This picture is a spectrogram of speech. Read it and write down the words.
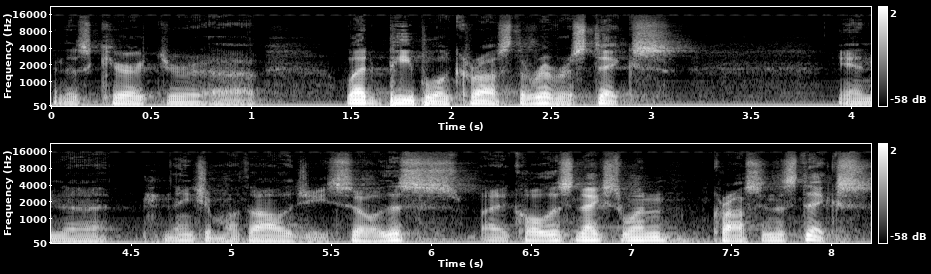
and this character uh, led people across the river Styx in uh, ancient mythology. So this I call this next one crossing the Styx.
